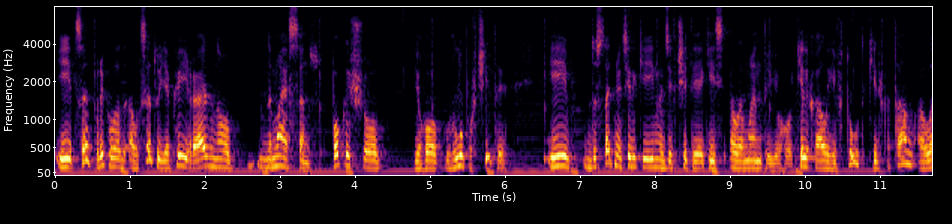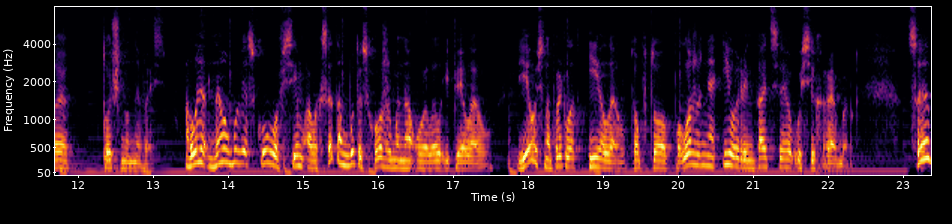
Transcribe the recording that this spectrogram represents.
І це приклад алгсету, який реально не має сенсу. Поки що його глупо вчити, і достатньо тільки іноді вчити якісь елементи його. Кілька алгів тут, кілька там, але точно не весь. Але не обов'язково всім алгсетам бути схожими на OLL і PLL. Є ось, наприклад, ELL, тобто положення і орієнтація усіх ребер. Це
